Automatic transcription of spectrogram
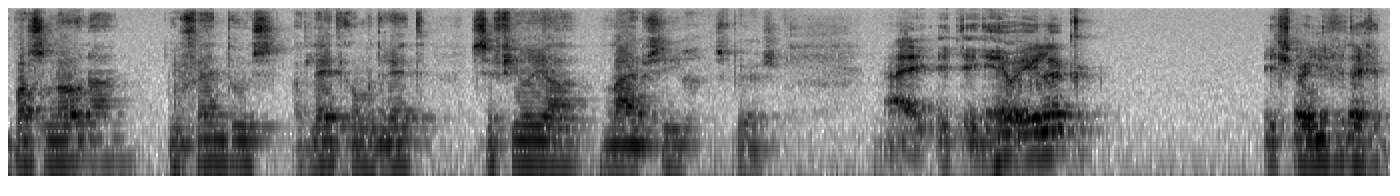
Barcelona, Juventus, Atletico Madrid, Sevilla, Leipzig, Spurs. Ja, ik, ik, ik- heel eerlijk, ik speel liever tegen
